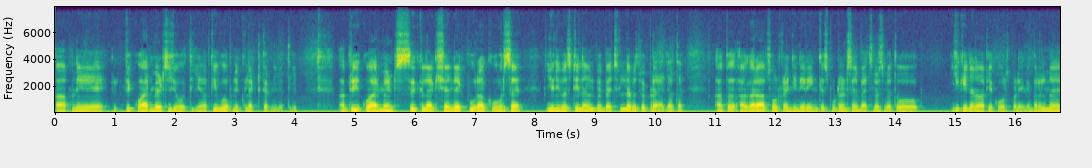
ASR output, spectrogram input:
آپ نے ریکوائرمنٹس جو ہوتی ہیں آپ کی وہ اپنے کلیکٹ کرنی ہوتی ہیں۔ اب ریکوائرمنٹس کلیکشن ایک پورا کورس ہے یونیورسٹی لیول پہ بیچلر لیول پہ پڑھایا جاتا ہے۔ اب اگر آپ سافٹ ویئر انجینئرنگ کے اسٹوڈنٹس ہیں بیچلرس میں تو یقیناً آپ یہ کورس پڑھیں گے۔ برل میں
